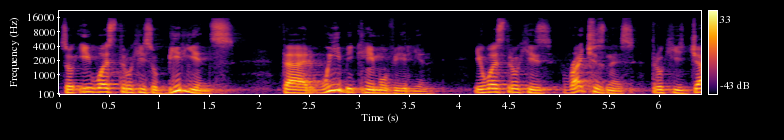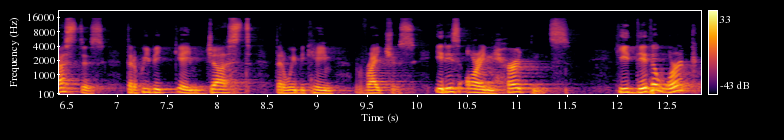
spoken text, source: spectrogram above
So it was through his obedience that we became obedient. It was through his righteousness, through his justice, that we became just, that we became righteous. It is our inheritance. He did the work,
